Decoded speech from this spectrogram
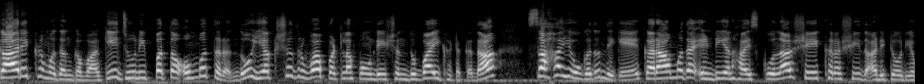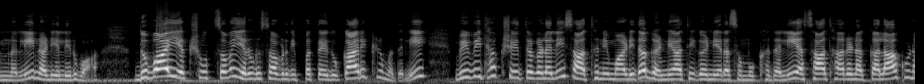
ಕಾರ್ಯಕ್ರಮದ ಅಂಗವಾಗಿ ಜೂನ್ ಇಪ್ಪತ್ತ ಒಂಬತ್ತರಂದು ಯಕ್ಷಧ್ರುವ ಪಟ್ಲ ಫೌಂಡೇಶನ್ ದುಬೈ ಘಟಕದ ಸಹಯೋಗದೊಂದಿಗೆ ಕರಾಮದ ಇಂಡಿಯನ್ ಹೈಸ್ಕೂಲ್ನ ಶೇಖ್ ರಶೀದ್ ಆಡಿಟೋರಿಯಂನಲ್ಲಿ ನಡೆಯಲಿರುವ ದುಬೈ ಯಕ್ಷೋತ್ಸವ ಎರಡು ಸಾವಿರದ ಇಪ್ಪತ್ತೈದು ಕಾರ್ಯಕ್ರಮದಲ್ಲಿ ವಿವಿಧ ಕ್ಷೇತ್ರಗಳಲ್ಲಿ ಸಾಧನೆ ಮಾಡಿದ ಗಣ್ಯಾತಿಗಣ್ಯರ ಸಮ್ಮುಖದಲ್ಲಿ ಅಸಾಧಾರಣ ಕಲಾಗುಣ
